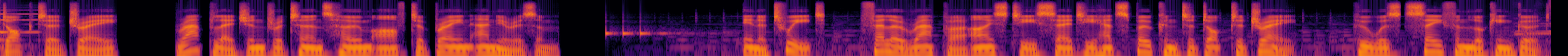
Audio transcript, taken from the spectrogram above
Dr. Dre. Rap legend returns home after brain aneurysm. In a tweet, fellow rapper Ice-T said he had spoken to Dr. Dre, who was safe and looking good.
